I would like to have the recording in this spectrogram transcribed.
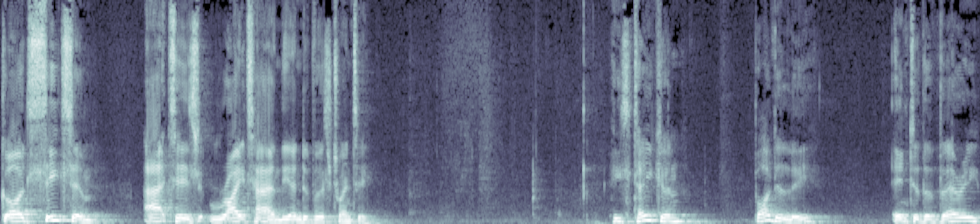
God seats him at his right hand, the end of verse 20. He's taken bodily into the very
